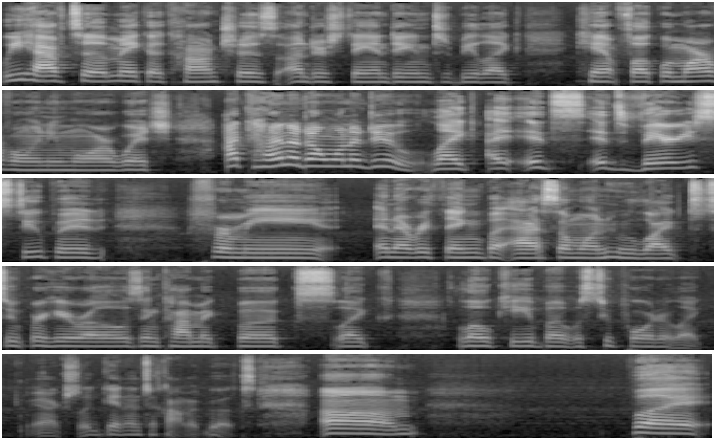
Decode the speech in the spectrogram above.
we have to make a conscious understanding to be like, can't fuck with Marvel anymore, which I kind of don't want to do. Like, I, it's it's very stupid for me and everything, but as someone who liked superheroes and comic books, like low key, but was too poor to like actually get into comic books. Um, but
